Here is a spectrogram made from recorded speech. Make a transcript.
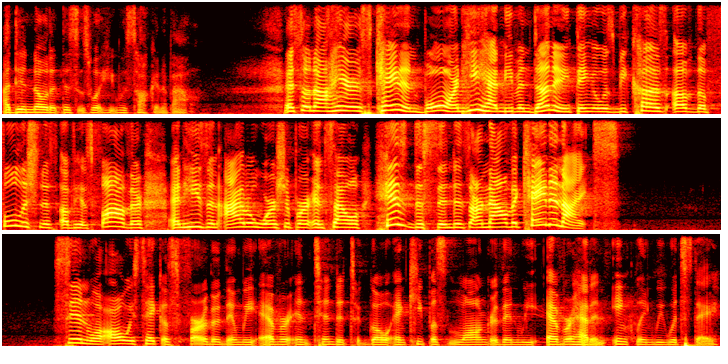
I didn't know that this is what he was talking about. And so now here is Canaan born. He hadn't even done anything. It was because of the foolishness of his father, and he's an idol worshiper. And so his descendants are now the Canaanites sin will always take us further than we ever intended to go and keep us longer than we ever had an inkling we would stay.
